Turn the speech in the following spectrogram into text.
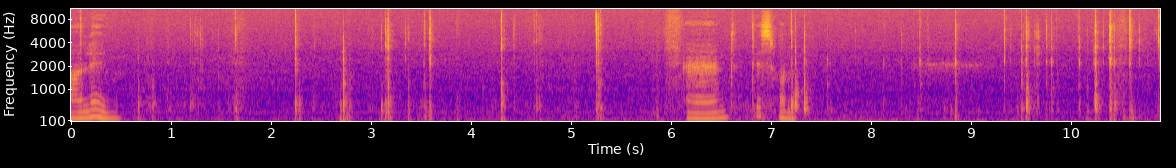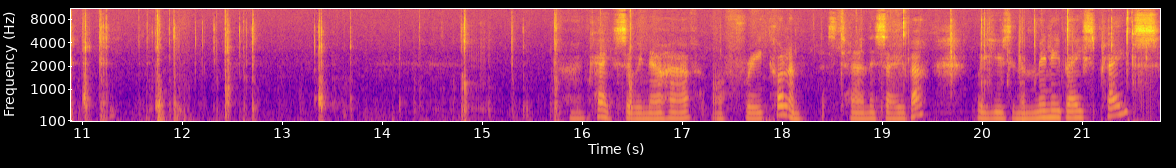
our loom. And this one. Okay, so we now have our free column. Let's turn this over. We're using the mini base plates,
